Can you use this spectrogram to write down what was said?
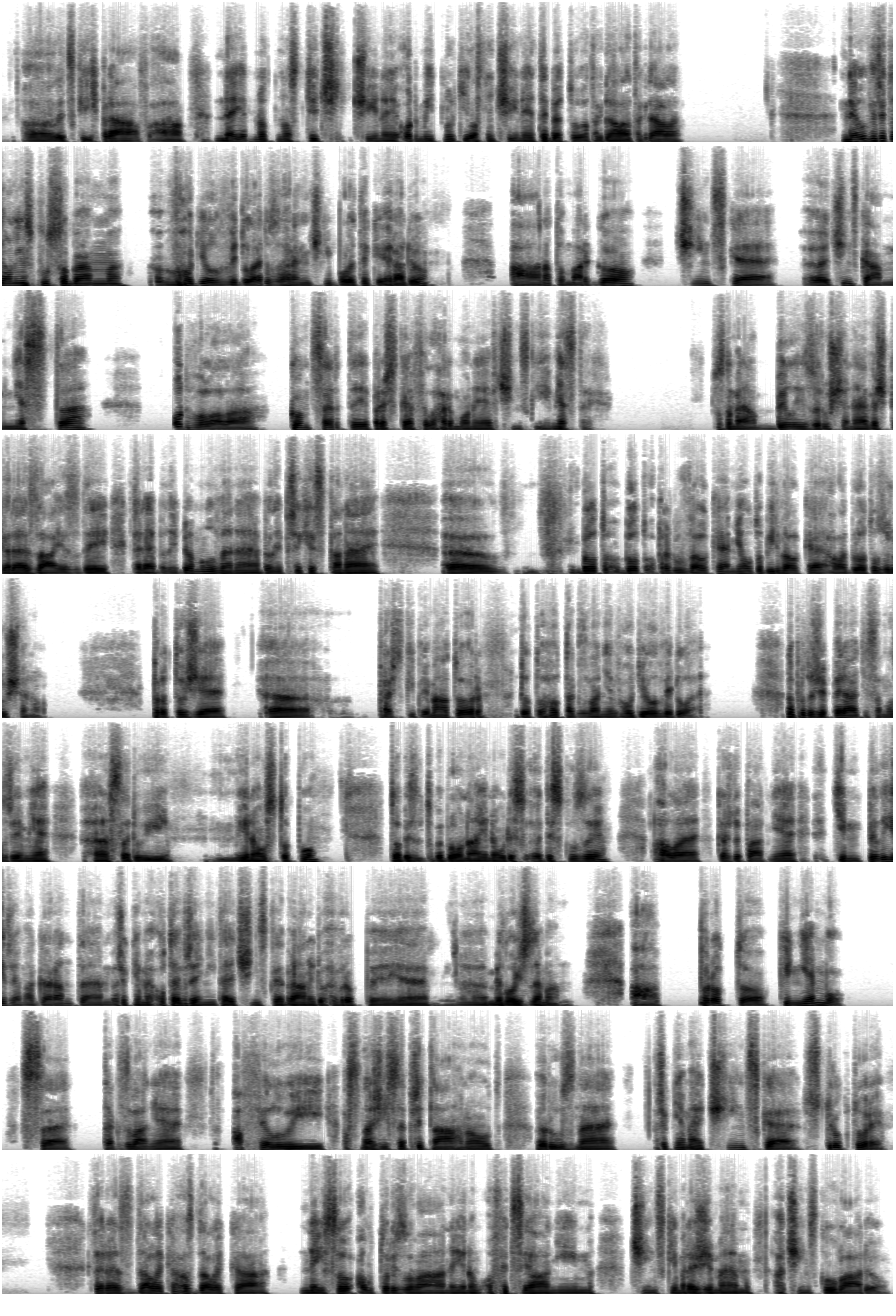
lidských práv a nejednotnosti Číny, odmítnutí vlastně Číny, Tibetu a tak dále a tak dále, neuvěřitelným způsobem vhodil vidle do zahraniční politiky hradu a na to Margo čínské, eh, čínská města odvolala koncerty Pražské filharmonie v čínských městech. To znamená, byly zrušené veškeré zájezdy, které byly domluvené, byly přichystané. Eh, bylo to, bylo to opravdu velké, mělo to být velké, ale bylo to zrušeno. Protože eh, pražský primátor do toho takzvaně vhodil vidle. No, protože Piráti samozřejmě uh, sledují jinou stopu, to by, to by bylo na jinou dis, diskuzi, ale každopádně tím pilířem a garantem, řekněme, otevření té čínské brány do Evropy je uh, Miloš Zeman. A proto k němu se takzvaně afilují a snaží se přitáhnout různé, řekněme, čínské struktury, které zdaleka a zdaleka nejsou autorizovány jenom oficiálním čínským režimem a čínskou vládou.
